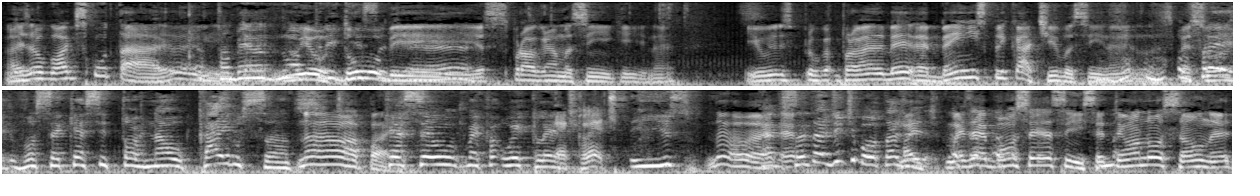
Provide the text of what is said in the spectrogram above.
Mas eu gosto de escutar. Eu, eu também no YouTube, é. esses programas assim que, né? E o programa é bem, é bem explicativo, assim, né? As pessoas... Frei, você quer se tornar o Cairo Santos. Não, rapaz. Quer ser o, como é que fala? o eclético. Eclético. Isso. Não, é, Cairo é, Santos é gente boa, tá, mas, gente? Mas é bom ser assim, você tem uma noção, né?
